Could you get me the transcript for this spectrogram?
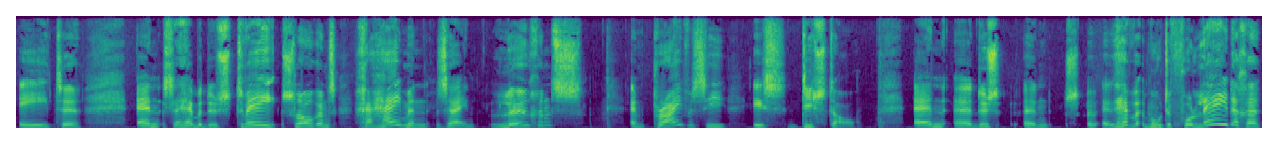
eten. En ze hebben dus twee slogans. Zijn leugens. En privacy is diefstal. En eh, dus een, eh, hebben, we moeten volledige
